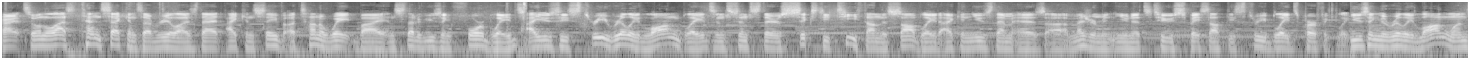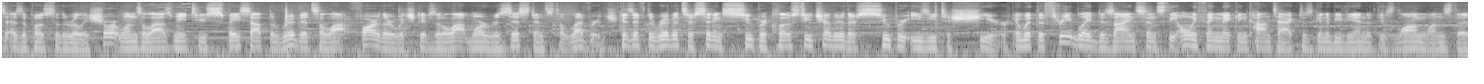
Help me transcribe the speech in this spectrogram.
All right, so in the last 10 seconds, I've realized that I can save a ton of weight by, instead of using four blades, I use these three really long blades, and since there's 60 teeth on this saw blade, I can use them as uh, measurement units to space out these three blades perfectly. Using the really long ones as opposed to the really short ones allows me to space out the rivets a lot farther, which gives it a lot more resistance to leverage. Because if the rivets are sitting super close to each other, they're super easy to shear. And with the three blade design, since the only thing making contact is gonna be the end of these long ones, the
